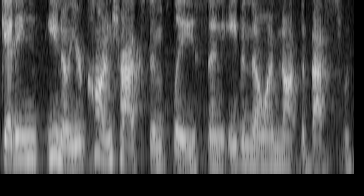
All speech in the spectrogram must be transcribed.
getting, you know, your contracts in place. And even though I'm not the best with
